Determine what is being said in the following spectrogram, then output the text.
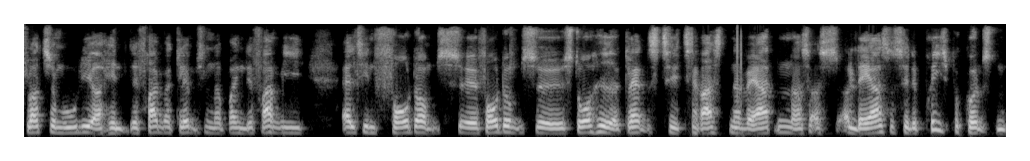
flot som muligt og hente det frem af glemselen og bringe det frem i al sin fordoms, øh, fordoms øh, storhed og glans til, til resten af verden og, og, og lære sig at sætte pris på kunsten.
